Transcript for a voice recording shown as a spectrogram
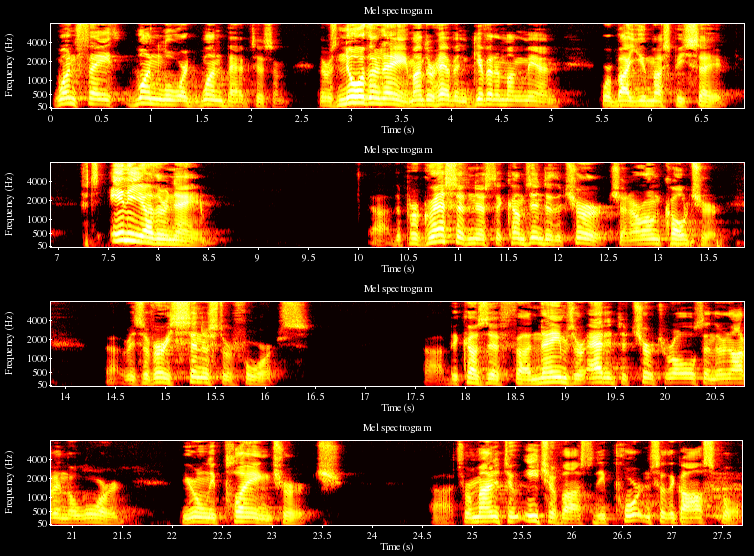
one faith, one Lord, one baptism. There is no other name under heaven given among men whereby you must be saved. If it's any other name, uh, the progressiveness that comes into the church and our own culture uh, is a very sinister force. Uh, because if uh, names are added to church rolls and they're not in the Lord, you're only playing church. Uh, it's a reminder to each of us the importance of the gospel,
